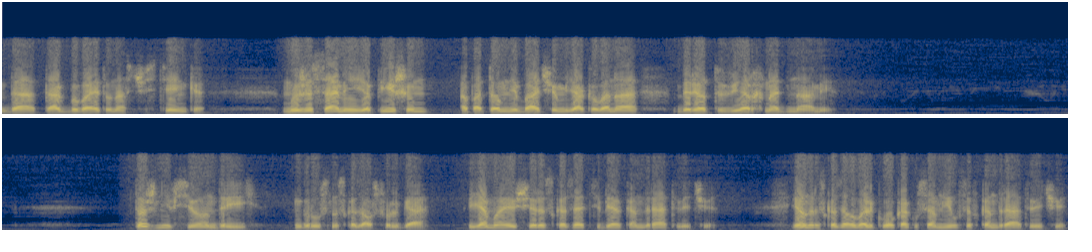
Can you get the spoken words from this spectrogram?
«Да, так бывает у нас частенько. Мы же сами ее пишем, а потом не бачим, яков она берет вверх над нами». «Тоже не все, Андрей», — грустно сказал Шульга. Я маю еще рассказать тебе о Кондратовиче». И он рассказал Валько, как усомнился в Кондратовиче,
